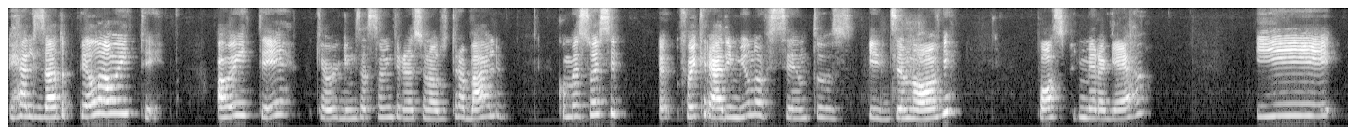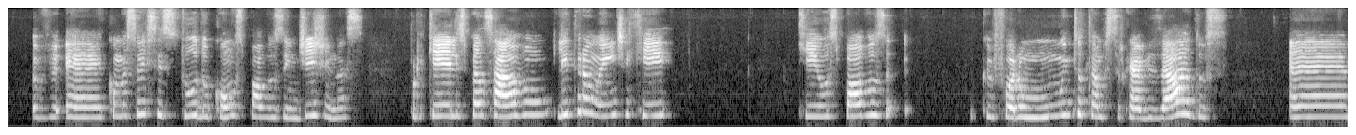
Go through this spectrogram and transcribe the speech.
realizada pela OIT. A OIT, que é a Organização Internacional do Trabalho, começou esse é, foi criada em 1919, pós Primeira Guerra, e é, começou esse estudo com os povos indígenas porque eles pensavam literalmente que, que os povos que foram muito tempo escravizados é,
